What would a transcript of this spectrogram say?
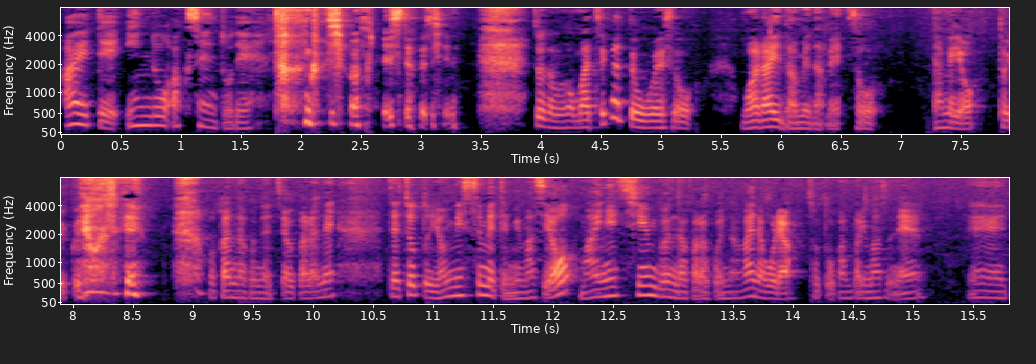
あえてインドアクセントで 単語紹介してほしいね。ちょっともう間違って覚えそう。笑いダメダメ。そう。ダメよ。 TOEIC ではね。わかんなくなっちゃうからね。じゃあちょっと読み進めてみますよ。毎日新聞だからこれ長いな、こりゃ。ちょっと頑張りますね。えー、っ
